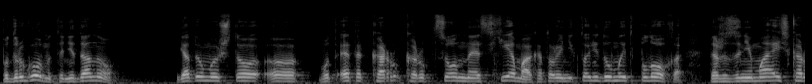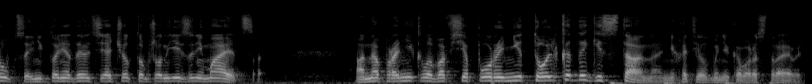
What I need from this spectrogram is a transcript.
По-другому-то не дано. Я думаю, что э, вот эта корру- коррупционная схема, о которой никто не думает плохо, даже занимаясь коррупцией, никто не отдает себе отчет в том, что он ей занимается. Она проникла во все поры не только Дагестана, не хотел бы никого расстраивать,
